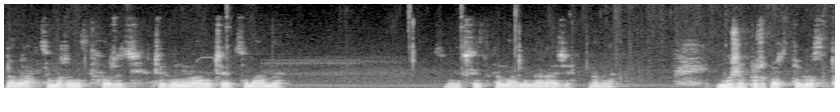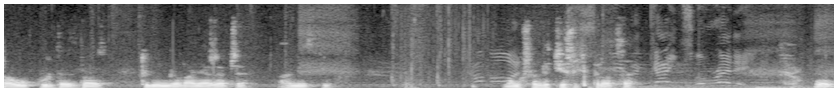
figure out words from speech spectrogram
Dobra, co możemy stworzyć? Czego nie mamy, czego co mamy? Wszystko mamy na razie. Dobra. Muszę poszukać tego stołu, kurde, do tuningowania rzeczy, a misji. No, muszę wyciszyć already. Wow.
